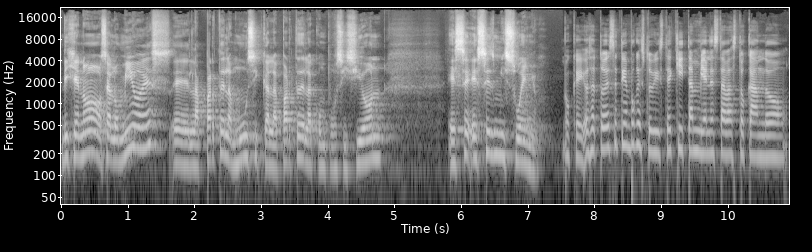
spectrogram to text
dije, no, o sea, lo mío es eh, la parte de la música, la parte de la composición. Ese, ese es mi sueño. Ok, o sea, todo este tiempo que estuviste aquí también estabas tocando,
